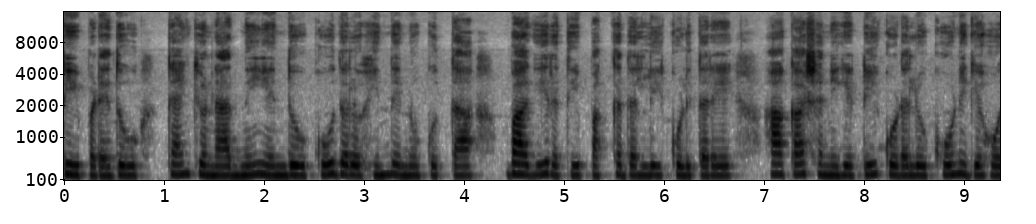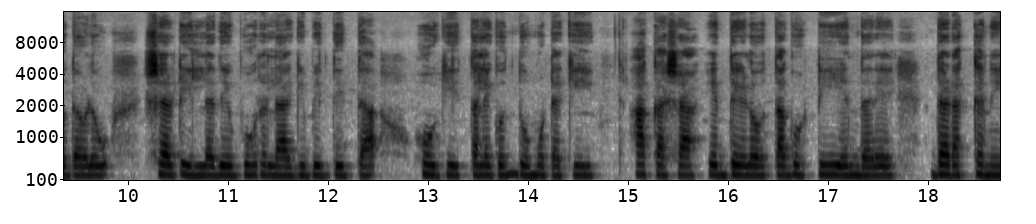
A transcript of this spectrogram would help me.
ಟೀ ಪಡೆದು, ಥ್ಯಾಂಕ್ ಯು ನಾದ್ನಿ ಎಂದು ಕೂದಲು ಹಿಂದೆ ನೂಕುತ್ತಾ ಭಾಗೀರಥಿ ಪಕ್ಕದಲ್ಲಿ ಕುಳಿತರೆ ಆಕಾಶನಿಗೆ ಟೀ ಕೊಡಲು ಕೋಣೆಗೆ ಹೋದವಳು ಶರ್ಟ್ ಇಲ್ಲದೆ ಬೋರಲಾಗಿ ಬಿದ್ದಿದ್ದ. ಹೋಗಿ ತಲೆಗೊಂದು ಮುಟಕಿ ಆಕಾಶ, ಎದ್ದೇಳೋ, ತಗೋ ಟೀ ಎಂದರೆ ದಡಕ್ಕನೆ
